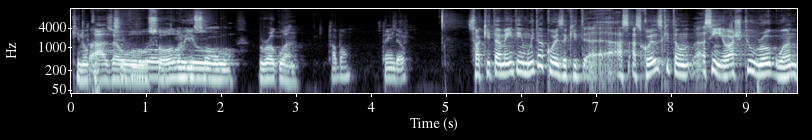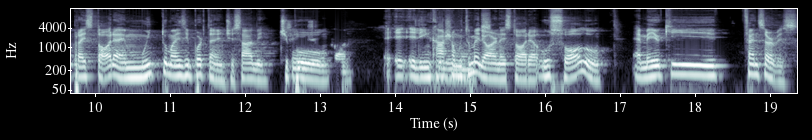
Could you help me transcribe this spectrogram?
Que no Tá, caso é tipo o o Solo e o, Rogue One. Tá bom. Entendeu? Só que também tem muita coisa que. eh, As, as coisas que estão. Assim, eu acho que o Rogue One pra história é muito mais importante, sabe? Tipo, Sim, sim, claro. ele encaixa Sim, muito mas- melhor na história. O solo é meio que fanservice.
